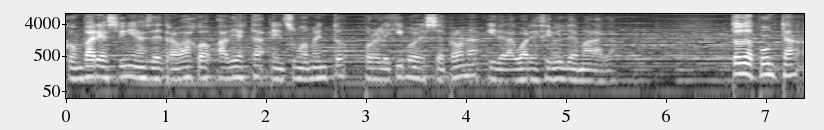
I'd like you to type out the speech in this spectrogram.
con varias líneas de trabajo abiertas en su momento por el equipo del Seprona y de la Guardia Civil de Málaga. Todo apunta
